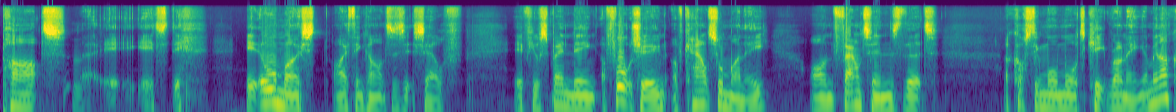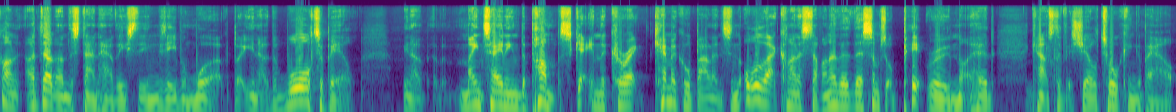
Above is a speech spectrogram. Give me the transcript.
parts. Mm. It's it almost, I think, answers itself. If you're spending a fortune of council money on fountains that are costing more and more to keep running, I mean, I can't, I don't understand how these things even work. But you know, the water bill you know, maintaining the pumps, getting the correct chemical balance, and all that kind of stuff. I know that there's some sort of pit room that I heard Councillor Fitzgerald talking about.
